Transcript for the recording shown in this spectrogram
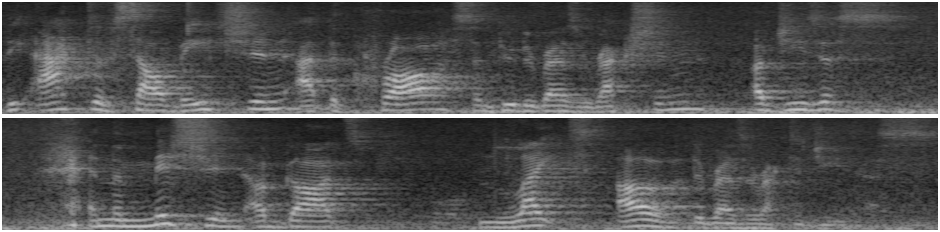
the act of salvation at the cross and through the resurrection of Jesus and the mission of God's in light of the resurrected Jesus.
